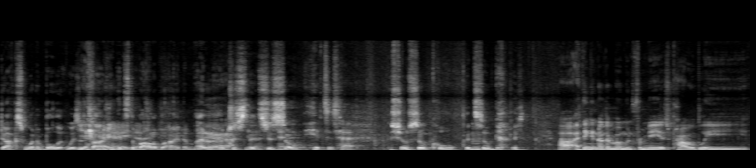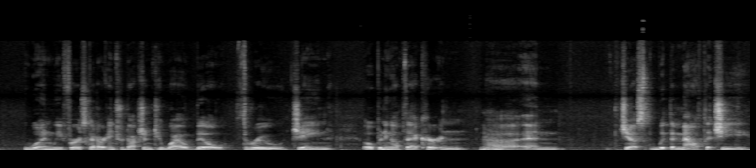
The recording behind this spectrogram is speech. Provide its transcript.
ducks when a bullet whizzes Yeah, by and hits the bottle behind him. I don't know. Yeah. It's just Yeah, it's just and so it hits his head. the show's so cool. It's so Mm-hmm. good. Uh, I think another moment for me is probably when we first got our introduction to Wild Bill through Jane opening up that curtain uh, and just with the mouth that she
